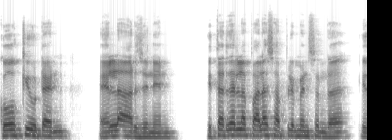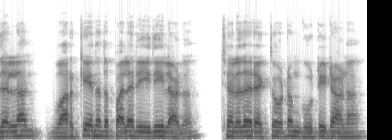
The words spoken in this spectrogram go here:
കോക്യൂട്ടൻ എൽ അർജിനിൻ ഇത്തരത്തിലുള്ള പല സപ്ലിമെന്റ്സ് ഉണ്ട്. ഇതെല്ലാം വർക്ക് ചെയ്യുന്നത് പല രീതിയിലാണ്. ചിലത് രക്തോട്ടം കൂട്ടിയിട്ടാണ്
